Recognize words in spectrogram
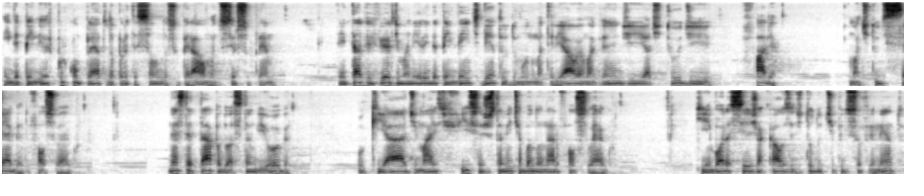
em depender por completo da proteção da superalma, do Ser Supremo. Tentar viver de maneira independente dentro do mundo material é uma grande atitude falha, uma atitude cega do falso ego. Nesta etapa do Astanga Yoga, o que há de mais difícil é justamente abandonar o falso ego, que, embora seja a causa de todo tipo de sofrimento,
